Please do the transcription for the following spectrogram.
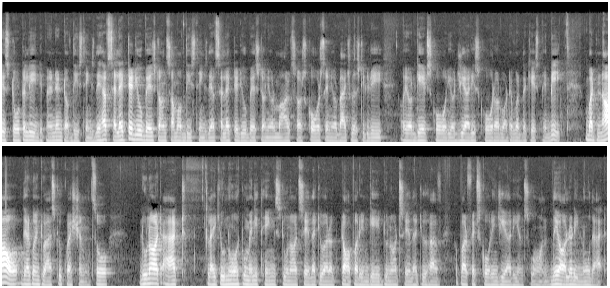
is totally independent of these things. They have selected you based on some of these things. They have selected you based on your marks or scores in your bachelor's degree or your GATE score, your GRE score, or whatever the case may be. But now they are going to ask you questions. So do not act like you know too many things. Do not say that you are a topper in GATE. Do not say that you have a perfect score in GRE and so on. They already know that.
